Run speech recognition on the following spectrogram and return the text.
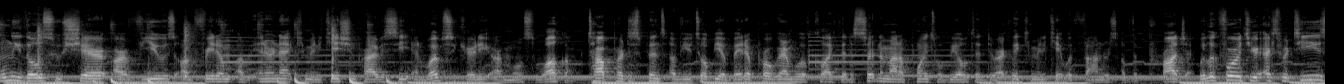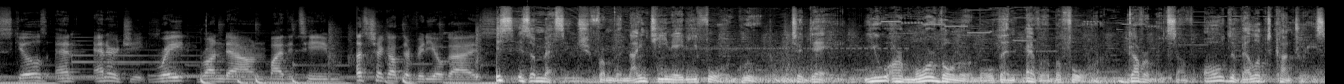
Only those who share our views on freedom of internet communication, privacy, and web security are most welcome. Top participants of Utopia beta program who have collected a certain amount of points will be able to directly communicate with founders of the project. We look forward to your expertise, skills, and energy. Great rundown by the team. Let's check out their video, guys. This is a message from the 1984 group. Today, you are more vulnerable than ever before. Governments of all developed countries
